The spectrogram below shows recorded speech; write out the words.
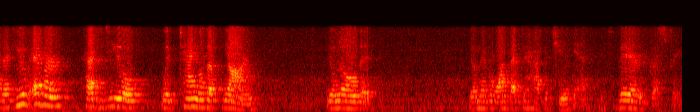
And if you've ever had to deal with tangled up yarn, you'll know that you'll never want that to happen to you again. It's very frustrating.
